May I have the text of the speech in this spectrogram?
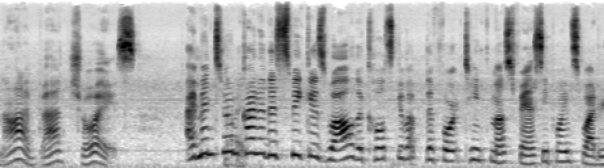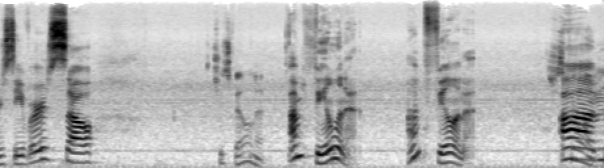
not a bad choice. I'm into him Right. kind of this week as well. The Colts give up the 14th most fantasy points wide receivers, so She's feeling it. I'm feeling it. I'm feeling it. She's Um,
